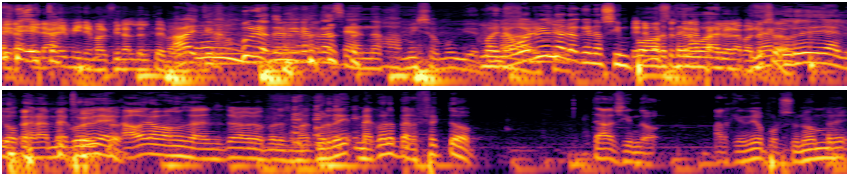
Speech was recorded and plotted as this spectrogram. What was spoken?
era, era Eminem al final del tema. Ay, te juro, terminé fraseando. Ah, me hizo muy bien. Bueno, Ay, volviendo a sí. lo que nos ¿Tenemos importa para igual. Me acordé de algo, pará, me acordé. Ahora vamos a entrar a lo personal. Me acordé, me acuerdo perfecto. Estaba haciendo argentino por su nombre.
